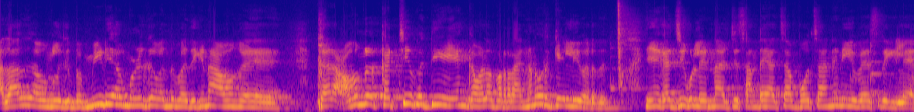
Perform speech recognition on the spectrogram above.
அதாவது அவங்களுக்கு இப்போ மீடியா முழுக்க வந்து பார்த்தீங்கன்னா அவங்க அவங்க கட்சியை பற்றி ஏன் கவலைப்படுறாங்கன்னு ஒரு கேள்வி வருது. என் கட்சிக்குள்ளே என்ன ஆச்சு? சண்டையாச்சா? போச்சான்னு நீங்கள் பேசுகிறீங்களே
